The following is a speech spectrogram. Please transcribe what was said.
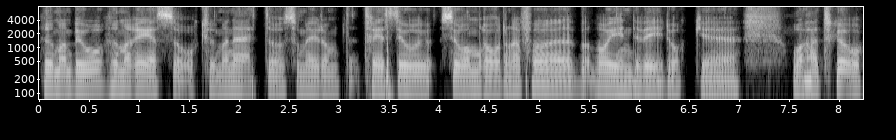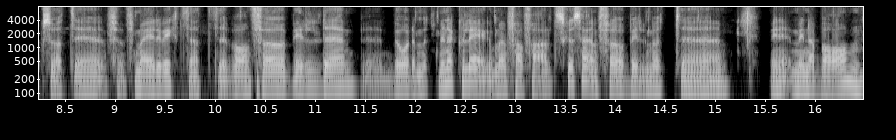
hur man bor, hur man reser och hur man äter som är de tre stora, stora områdena för eh, varje individ. Och, eh, och här tycker jag också att för, för mig är det viktigt att vara en förebild eh, både mot mina kollegor men framförallt skulle jag säga en förebild mot eh, mina barn.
